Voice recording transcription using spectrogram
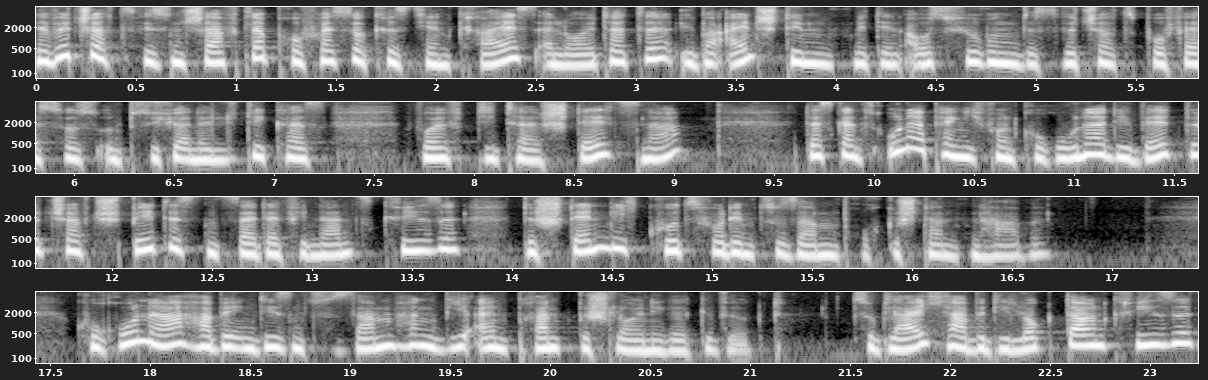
Der Wirtschaftswissenschaftler Professor Christian Kreis erläuterte, übereinstimmend mit den Ausführungen des Wirtschaftsprofessors und Psychoanalytikers Wolf-Dieter Stelzner, dass ganz unabhängig von Corona die Weltwirtschaft spätestens seit der Finanzkrise beständig kurz vor dem Zusammenbruch gestanden habe. Corona habe in diesem Zusammenhang wie ein Brandbeschleuniger gewirkt. Zugleich habe die Lockdown-Krise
